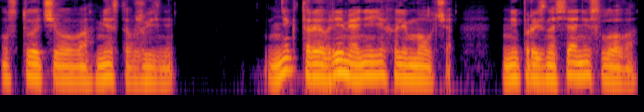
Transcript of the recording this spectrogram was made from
устойчивого места в жизни». Некоторое время они ехали молча, не произнося ни слова.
